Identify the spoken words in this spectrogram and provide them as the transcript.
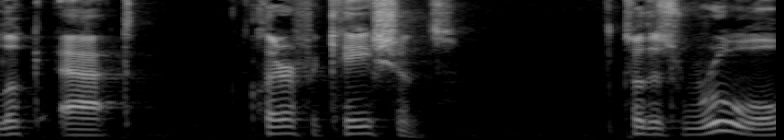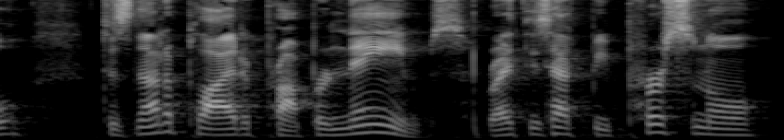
look at clarifications. So this rule does not apply to proper names, right? These have to be personal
